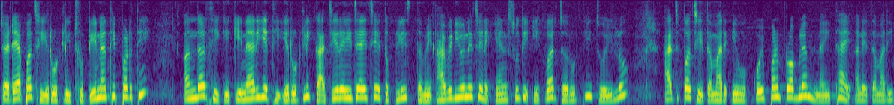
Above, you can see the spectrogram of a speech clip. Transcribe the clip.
ચડ્યા પછી રોટલી છૂટી નથી પડતી અંદરથી કે કિનારીએથી એ રોટલી કાચી રહી જાય છે, તો પ્લીઝ તમે આ વિડીયોને છે ને એન્ડ સુધી એકવાર જરૂરથી જોઈ લો. આજ પછી તમારે એવો કોઈ પણ પ્રોબ્લેમ નહીં થાય અને તમારી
